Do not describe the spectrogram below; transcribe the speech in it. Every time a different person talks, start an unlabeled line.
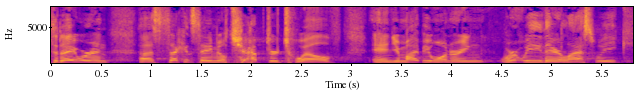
today we're in uh, 2 Samuel chapter 12, and you might be wondering, weren't we there last week?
